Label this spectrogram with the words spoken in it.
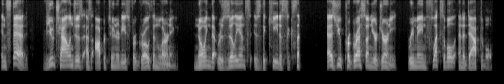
Instead, view challenges as opportunities for growth and learning, knowing that resilience is the key to success. As you progress on your journey, remain flexible and adaptable.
